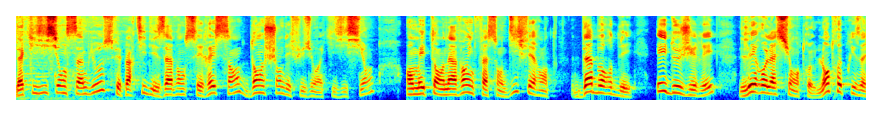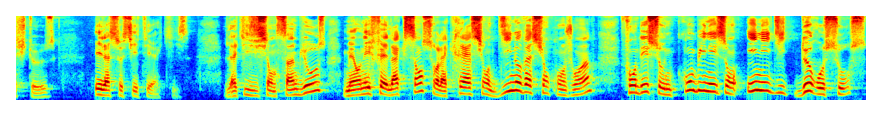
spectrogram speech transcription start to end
L'acquisition de Symbiose fait partie des avancées récentes dans le champ des fusions-acquisitions en mettant en avant une façon différente d'aborder et de gérer les relations entre l'entreprise acheteuse et la société acquise. L'acquisition de Symbiose met en effet l'accent sur la création d'innovations conjointes fondées sur une combinaison inédite de ressources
